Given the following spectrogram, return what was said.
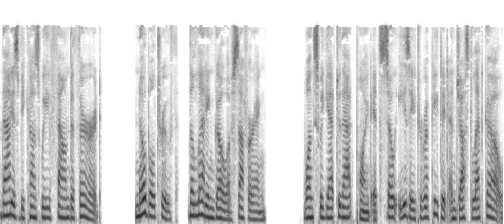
That is because we've found the third noble truth, the letting go of suffering. Once we get to that point, it's so easy to repeat it and just let go.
